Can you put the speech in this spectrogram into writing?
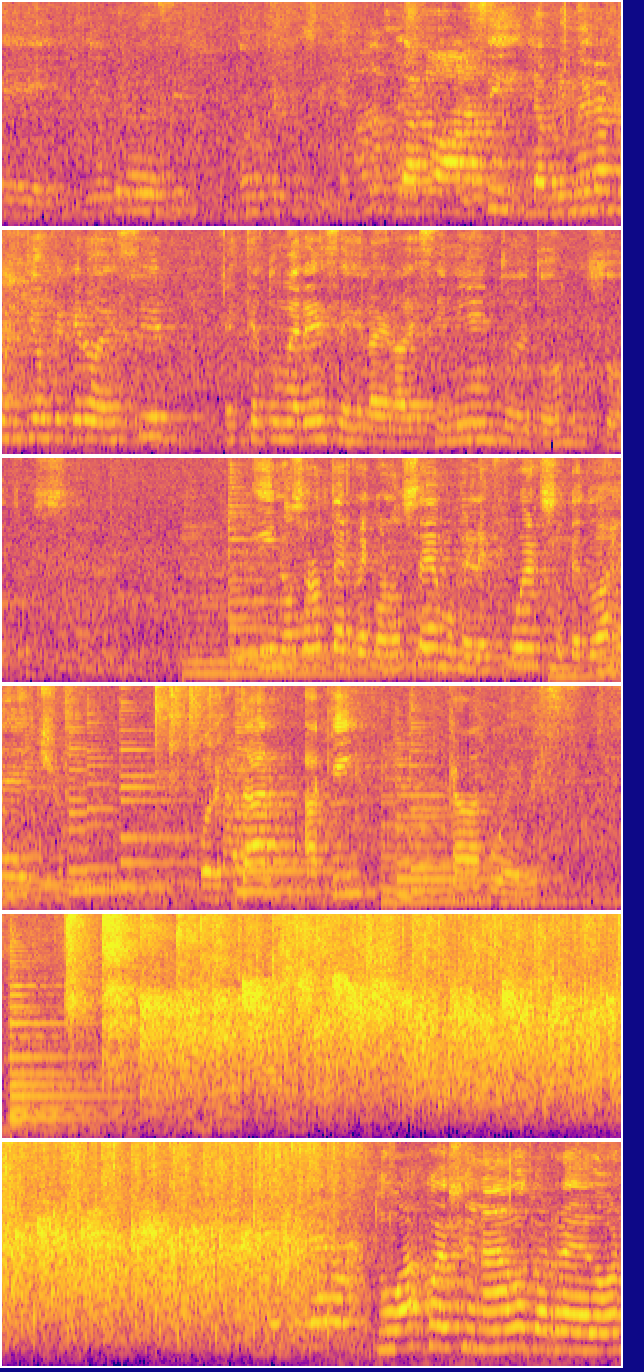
eh, yo quiero decir dos o tres poquito La, alto. sí, la primera cuestión que quiero decir es que tú mereces el agradecimiento de todos nosotros. Y nosotros te reconocemos el esfuerzo que tú has hecho por estar aquí cada jueves. Tú has cohesionado a tu alrededor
